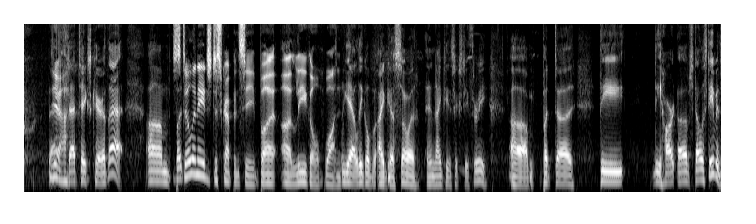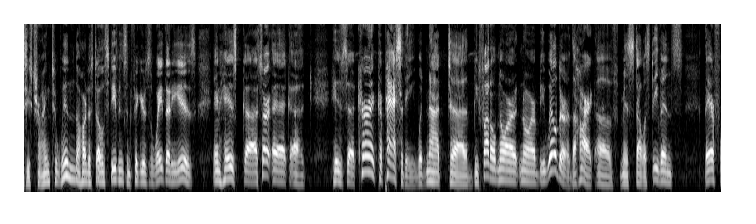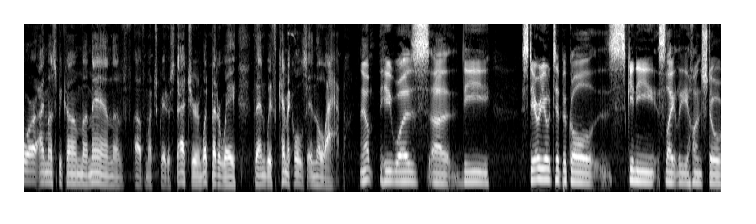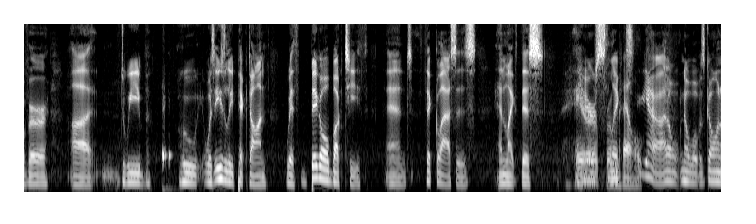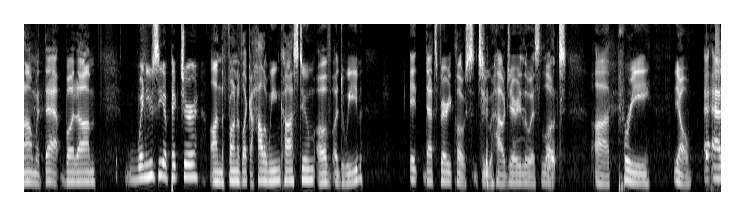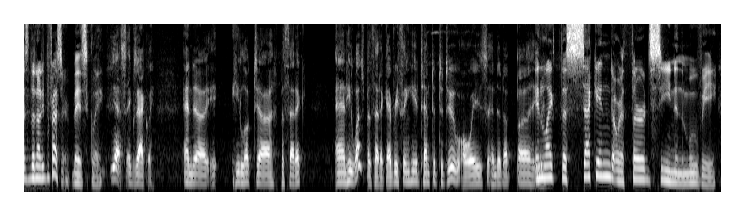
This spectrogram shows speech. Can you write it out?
That, Yeah. that takes care of that. Um, but Still an age discrepancy, but a legal one. Yeah, legal, I guess so, uh, in 1963. Um, but uh, the the heart of Stella Stevens. He's trying to win the heart of Stella Stevens and figures the way that he is in his uh, sor- uh, uh, his uh, current capacity would not uh, befuddle nor nor bewilder the heart of Miss Stella Stevens. Therefore, I must become a man of, of much greater stature, and what better way than with chemicals in the lab? Yep, he was uh, the stereotypical skinny, slightly hunched over uh, dweeb who was easily picked on with big old buck teeth and thick glasses and like this Hair hair, from slicked. hell. Yeah, I don't know what was going on with that, but um, when you see a picture on the front of like a Halloween costume of a dweeb, it that's very close to how Jerry Lewis looked uh, pre, you know, as the Nutty Professor, basically. Yes, exactly. And uh, he, he looked uh, pathetic, and he was pathetic. Everything he attempted to do always ended up uh, In like the second or third scene in the movie,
